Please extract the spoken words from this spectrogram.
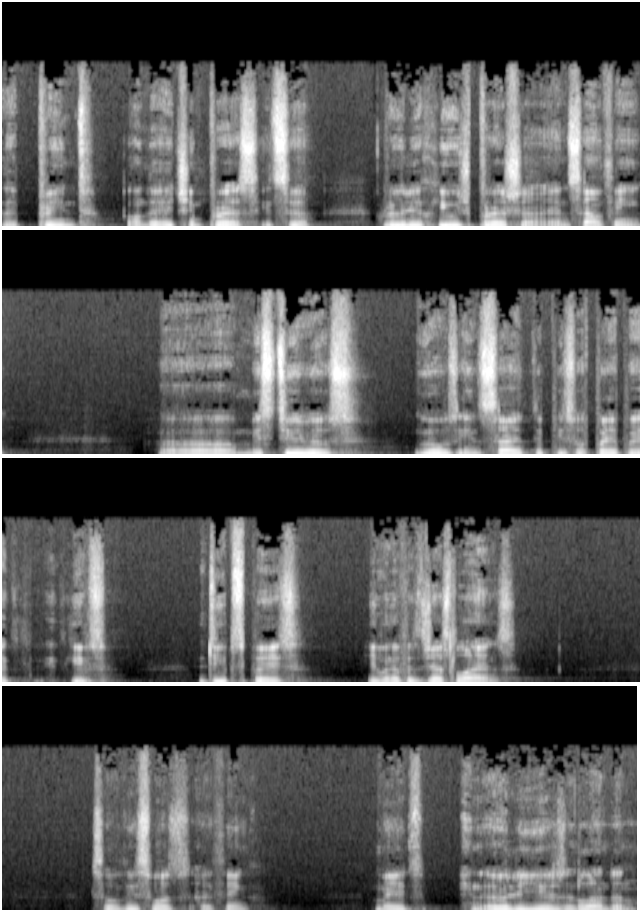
the print on the etching press, it's a really huge pressure and something uh, mysterious goes inside the piece of paper. It, it gives deep space even if it's just lines. So this was, I think, made in early years in London.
